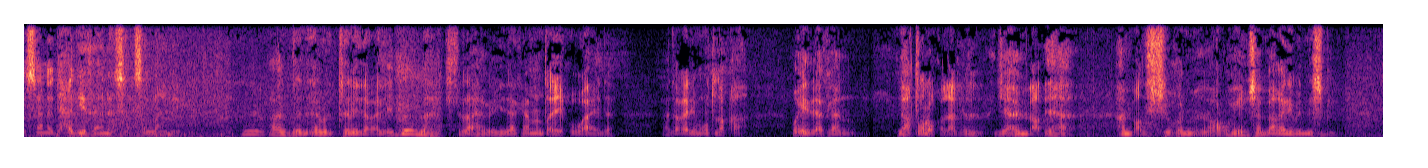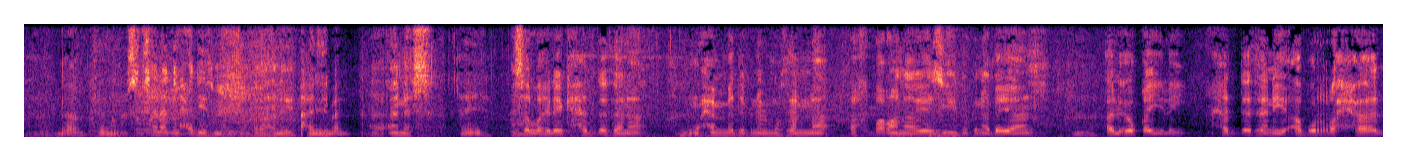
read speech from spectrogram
سند حديث أنس صلى الله إليك عند التلميذ غريب لا اصطلاح به إذا كان من طريق واحدة هذا غريب مطلقا. وإذا كان له طرق لكن جاء من بعضها عن بعض الشيوخ المعروفين سمى غريب النسبي. نعم. سند الحديث معي تقرأها لي. حديث من؟ أنس. أي صلى الله إليك. حدثنا محمد بن المثنى أخبرنا يزيد بن بيان العقيلي. حدثني أبو الرحال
